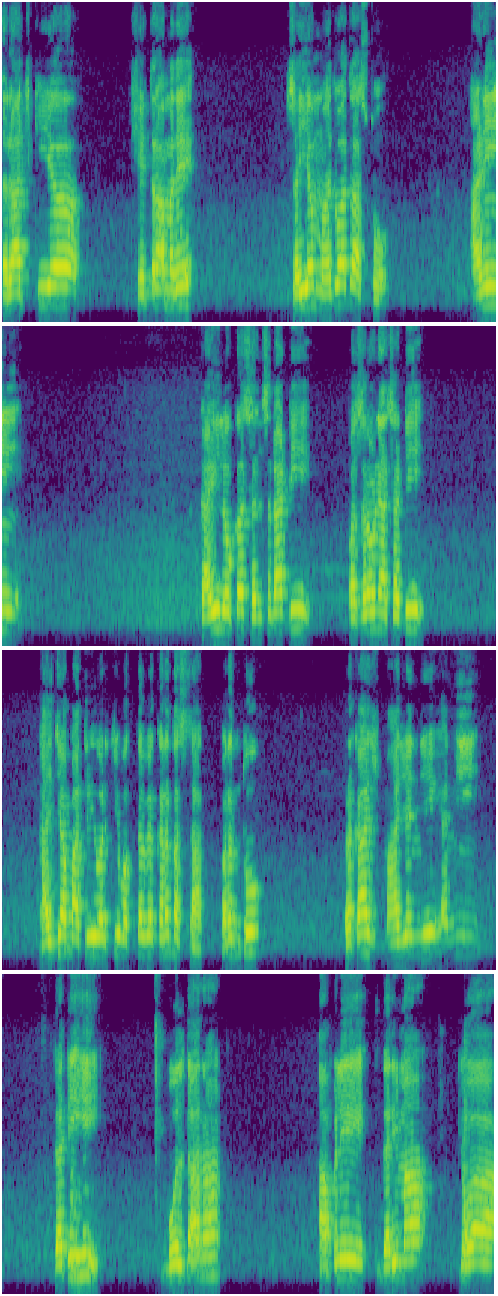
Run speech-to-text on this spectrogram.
राजकीय क्षेत्रामध्ये संयम महत्त्वाचा असतो. आणि काही लोक सनसनाटी पसरवण्यासाठी खालच्या पातळीवरची वक्तव्य करत असतात. परंतु प्रकाश महाजनजी यांनी कधीही बोलताना आपली गरिमा किंवा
